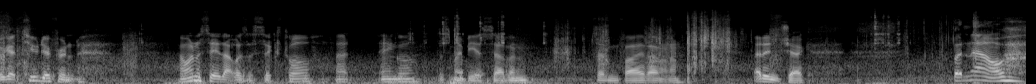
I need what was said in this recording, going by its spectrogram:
We got two different, I want to say that was a 612, that angle. This might be a 7, 7.5, I don't know. I didn't check. But now,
